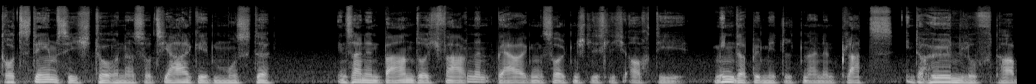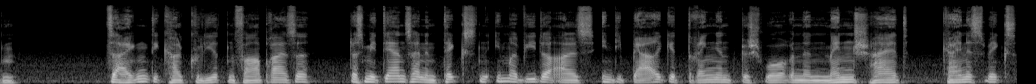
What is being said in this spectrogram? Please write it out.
Trotzdem sich Turner sozial geben musste, in seinen bahndurchfahrenen Bergen sollten schließlich auch die Minderbemittelten einen Platz in der Höhenluft haben, zeigen die kalkulierten Fahrpreise, dass mit der in seinen Texten immer wieder als in die Berge drängend beschworenen Menschheit keineswegs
